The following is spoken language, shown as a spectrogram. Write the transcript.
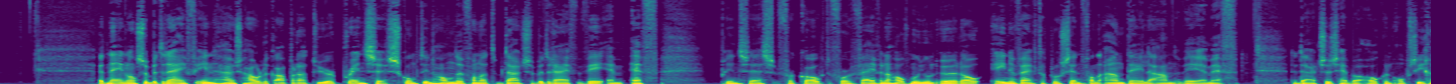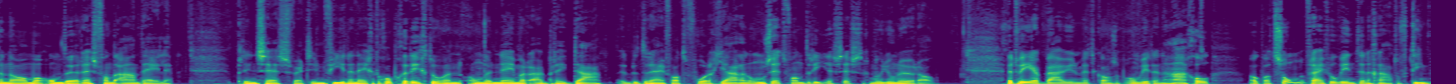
Het Nederlandse bedrijf in huishoudelijke apparatuur Princess komt in handen van het Duitse bedrijf WMF. Princess verkoopt voor 5,5 miljoen euro 51% van de aandelen aan WMF. De Duitsers hebben ook een optie genomen om de rest van de aandelen. Prinses werd in 1994 opgericht door een ondernemer uit Breda. Het bedrijf had vorig jaar een omzet van 63 miljoen euro. Het weer, buien met kans op onweer en hagel. Ook wat zon, vrij veel wind en een graad of 10.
